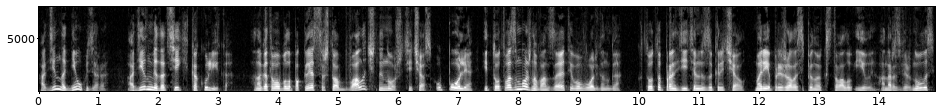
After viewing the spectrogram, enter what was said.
Один на дне озера, один в медотсеке, как улика. Она готова была поклясться, что обвалочный нож сейчас у Поля, и тот, возможно, вонзает его в Вольганга. Кто-то пронзительно закричал. Мария прижалась спиной к стволу ивы. Она развернулась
